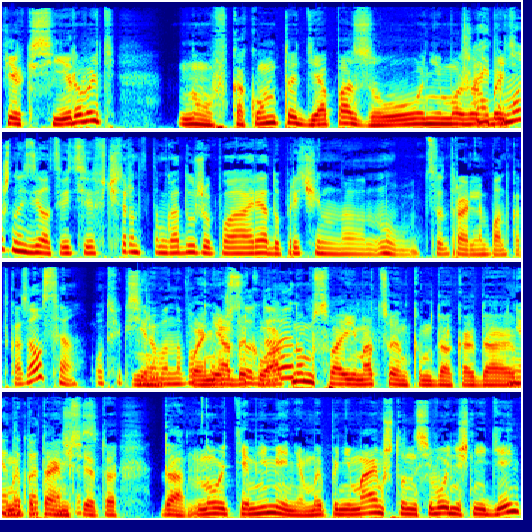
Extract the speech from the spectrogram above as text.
фиксировать ну, в каком-то диапазоне, может а быть. А это можно сделать? Ведь в 2014 году же по ряду причин ну, Центральный банк отказался от фиксированного ну, по курса. По неадекватным да? своим оценкам, да, когда мы пытаемся сейчас. это... Да, но тем не менее, мы понимаем, что на сегодняшний день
